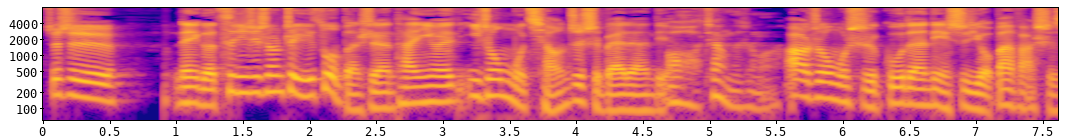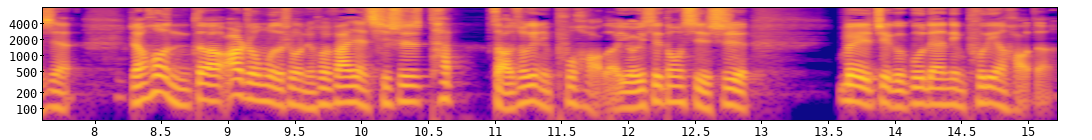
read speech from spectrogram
就是那个《刺心之声》这一座本身，它因为一周目强制是 bad ending。哦，这样子是吗？二周目是 good ending 是有办法实现。然后你到二周目的时候，你会发现其实它早就给你铺好了，有一些东西是为这个 good ending 铺垫好的。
